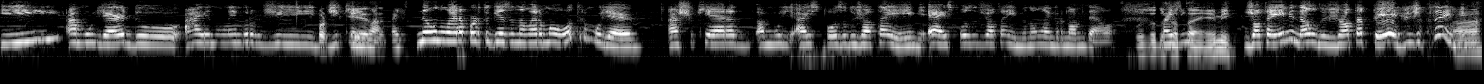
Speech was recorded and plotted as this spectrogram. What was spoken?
e a mulher do. Ai, eu não lembro de, de quem lá. Mas, não, não era portuguesa, não, era uma outra mulher acho que era a, mulher, a esposa do JM. É, a esposa do JM, eu não lembro o nome dela. Esposa do Mas, JM? JM não, do JP. JM. Ah.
